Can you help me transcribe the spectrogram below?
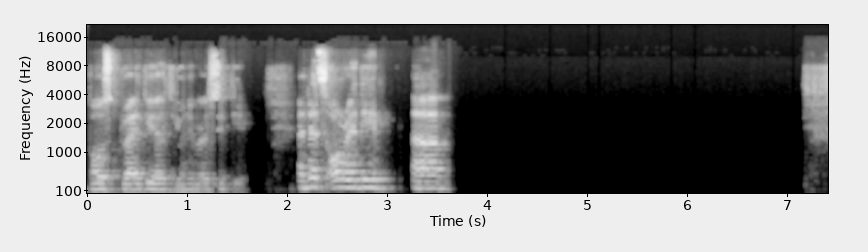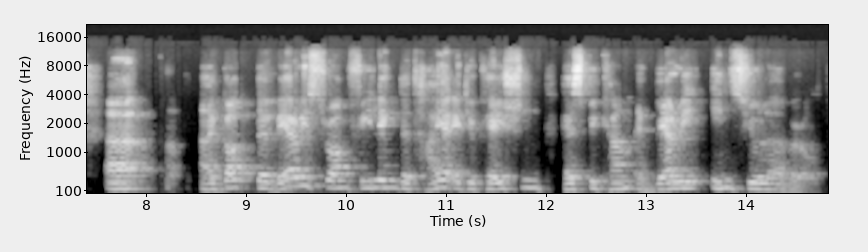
postgraduate university. And that's already uh, I got the very strong feeling that higher education has become a very insular world.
